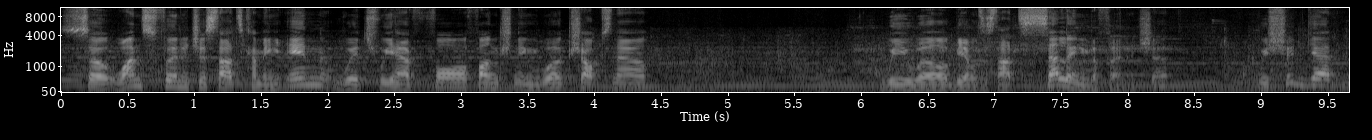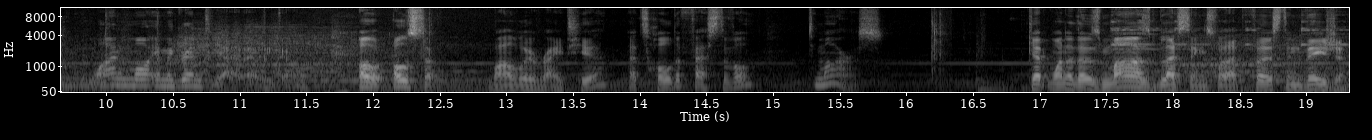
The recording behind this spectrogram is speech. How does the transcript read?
So once furniture starts coming in, which we have four functioning workshops now, we will be able to start selling the furniture. We should get one more immigrant. Yeah, there we go. Oh, also, while we're right here, let's hold a festival to Mars. Get one of those Mars blessings for that first invasion.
